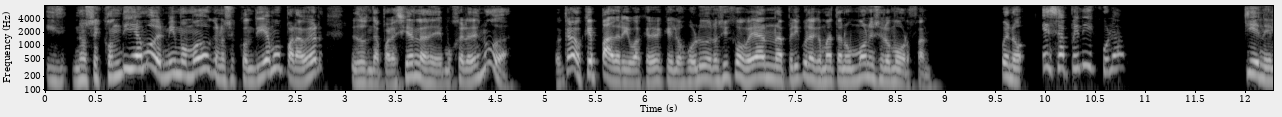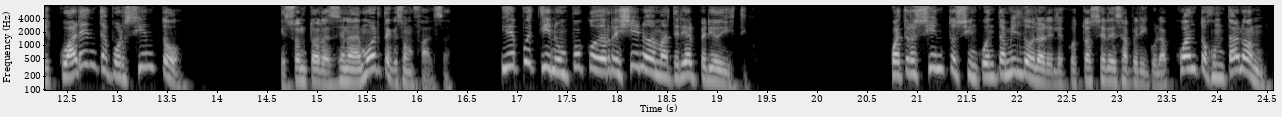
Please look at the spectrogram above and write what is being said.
y nos escondíamos del mismo modo que nos escondíamos para ver de donde aparecían las de mujeres desnudas. Claro, ¿qué padre iba a querer que los boludos de los hijos vean una película que matan a un mono y se lo morfan? Bueno, esa película tiene el 40% que son todas las escenas de muerte que son falsas. Y después tiene un poco de relleno de material periodístico. 450 mil dólares les costó hacer esa película. ¿Cuánto juntaron?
